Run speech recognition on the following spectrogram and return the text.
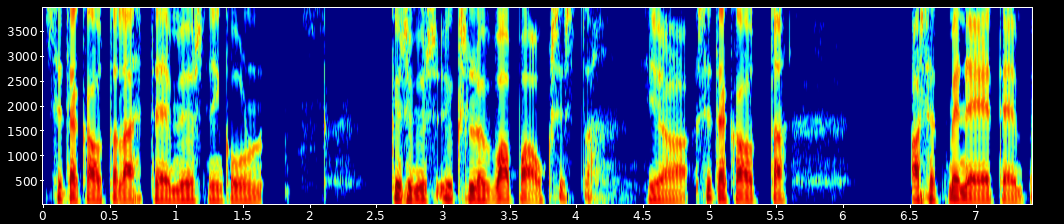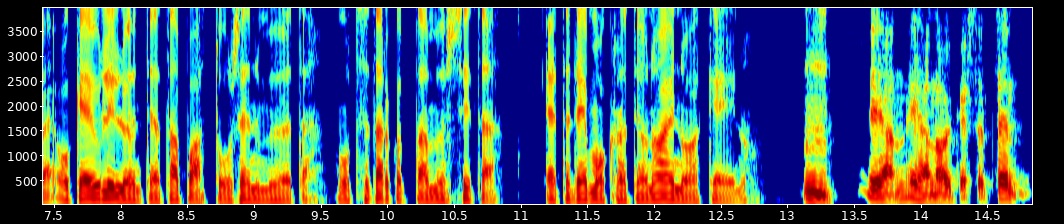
sitä kautta lähtee myös niin kuin kysymys yksilön vapauksista ja sitä kautta asiat menee eteenpäin. Okei, ylilyöntejä tapahtuu sen myötä, mutta se tarkoittaa myös sitä, että demokratia on ainoa keino – Mm, ihan, ihan oikeasti. Sen,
